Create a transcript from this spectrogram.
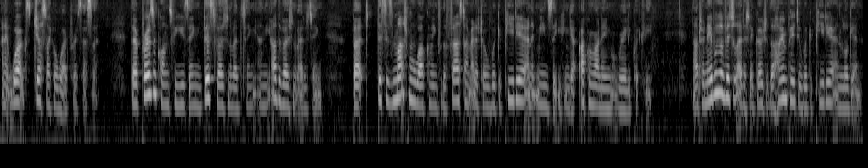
and it works just like a word processor. There are pros and cons for using this version of editing and the other version of editing, but this is much more welcoming for the first time editor of Wikipedia and it means that you can get up and running really quickly. Now to enable your visual editor, go to the homepage of Wikipedia and log in.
